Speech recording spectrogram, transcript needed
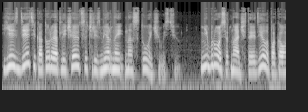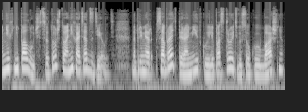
Есть дети, которые отличаются чрезмерной настойчивостью. Не бросят начатое дело, пока у них не получится то, что они хотят сделать. Например, собрать пирамидку или построить высокую башню.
